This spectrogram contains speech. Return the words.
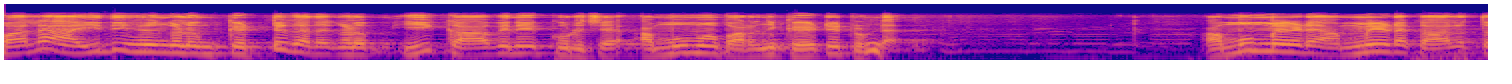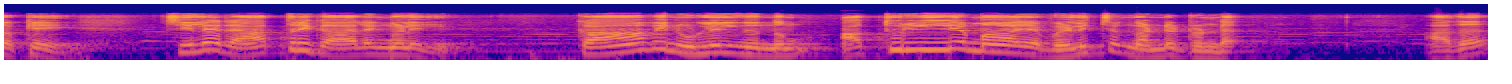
പല ഐതിഹ്യങ്ങളും കെട്ടുകഥകളും ഈ കാവിനെക്കുറിച്ച് അമ്മൂമ്മ പറഞ്ഞ് കേട്ടിട്ടുണ്ട്. അമ്മുമ്മയുടെ അമ്മയുടെ കാലത്തൊക്കെ ചില രാത്രി കാലങ്ങളിൽ കാവിനുള്ളിൽ നിന്നും അതുല്യമായ വെളിച്ചം കണ്ടിട്ടുണ്ട്. അത്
